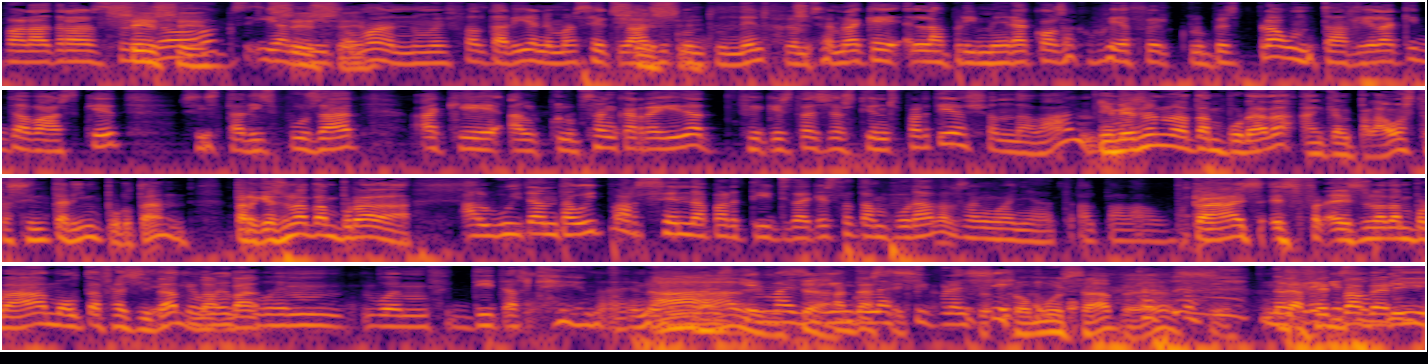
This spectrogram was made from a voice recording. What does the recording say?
per altres Sí, sí, llocs i han sí, dit, sí. home, només faltaria, anem a ser clars Sí, i sí. contundents, però em sembla que la primera cosa que hauria de fer el club és preguntar-li a l'equip de bàsquet si està disposat a que el club s'encarregui de fer aquestes gestions per tirar això endavant. I més en una temporada en què el Palau està sent tan important. Perquè és una temporada... El 88% de partits d'aquesta temporada els han guanyat, al Palau. Clar, és, és, és una temporada amb molta És fragilitat. que ho, he, ho, hem, ho hem dit al tema, eh? no, Ah, no és que m'hagi vingut la xifra així. Com ho sap, eh? Sí. No, De crec fet, que va són haver-hi-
